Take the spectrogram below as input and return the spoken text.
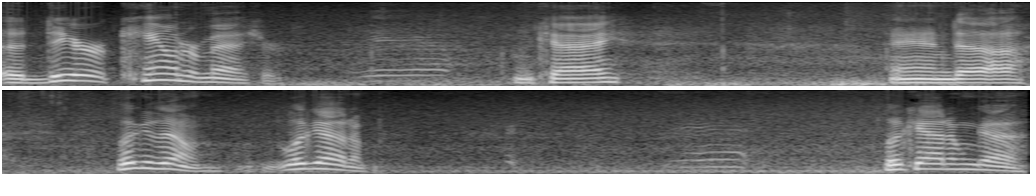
a deer countermeasure. Yeah. Okay. And uh, look at them. Look at them. Yeah. Look at them go.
